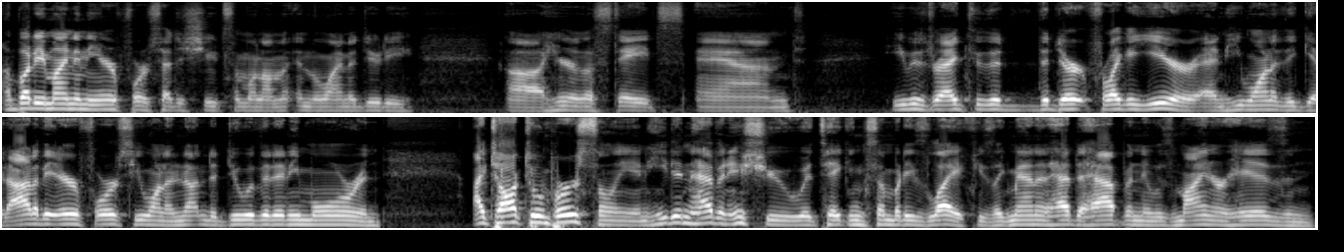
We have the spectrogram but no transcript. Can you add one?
a buddy of mine in the air force had to shoot someone on the, in the line of duty uh, here in the states and he was dragged through the, the dirt for like a year and he wanted to get out of the air force he wanted nothing to do with it anymore and I talked to him personally, and he didn't have an issue with taking somebody's life. He's like, man, it had to happen. It was mine or his, and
